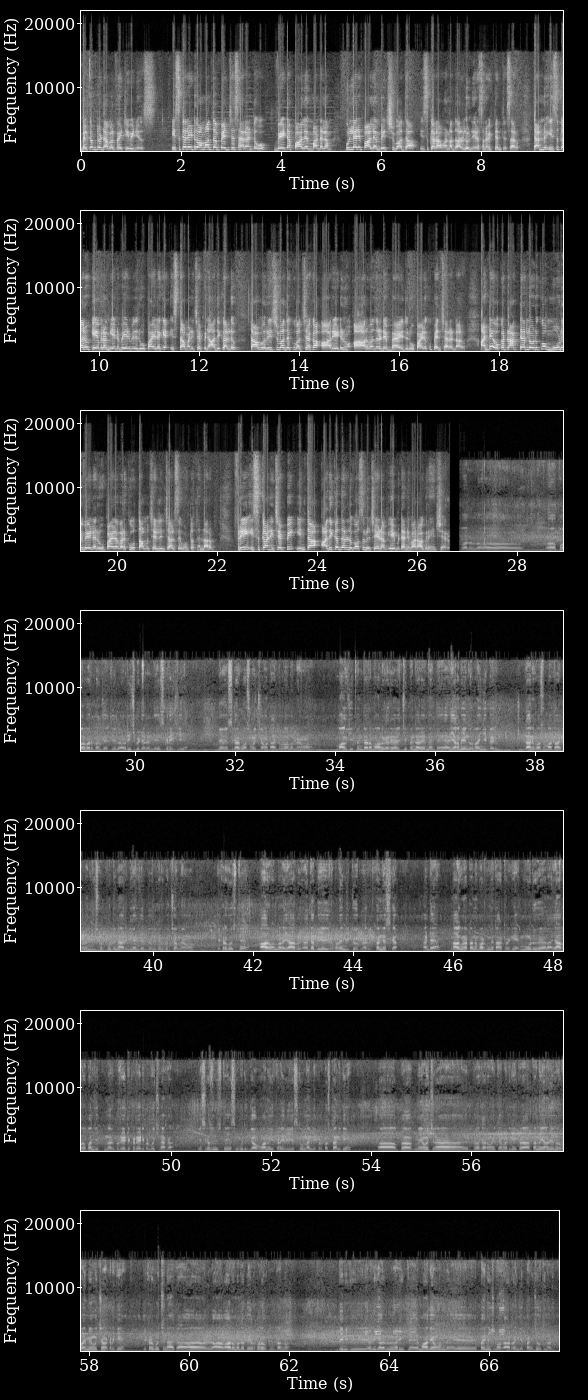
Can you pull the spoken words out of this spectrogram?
Welcome to double five TV news. ఇసుక rate అమాంతం పెంచేశారంటూ వేటపాలెం మండలం పుల్లరిపాలెం రిచ్ వద్ద ఇసుక రవాణాదారులు నిరసన వ్యక్తం చేశారు. టన్ను ఇసుకను కేవలం ఎనభై ఎనిమిది రూపాయలకే ఇస్తామని చెప్పిన అధికారులు తాము రిచ్ వద్దకు వచ్చాక ఆ రేటును ఆరు వందల డెబ్బై ఐదు రూపాయలకు పెంచారన్నారు. అంటే ఒక ట్రాక్టర్ లోడుకు మూడు వేల రూపాయల వరకు తాము చెల్లించాల్సి ఉంటుందన్నారు. ఫ్రీ ఇసుక అని చెప్పి ఇంత అధిక ధరలు వసూలు చేయడం ఏమిటని వారు ఆగ్రహించారు. పాలెంలో పులవరి పంచాయతీలో రీచ్ పెట్టారండి ఇసుక రీచి. మేము ఇసుక కోసం వచ్చాము ట్రాక్టర్ వాళ్ళం మేము. మాకు చెప్పిన ధర మామూలుగా చెప్పిన ధర ఏంటంటే ఎనభై ఎనిమిది రూపాయలు అని చెప్పారు. దానికోసం మా ట్రాక్టర్లను తీసుకొని పొద్దున్న ఆరింటికి అని చెప్పేసి ఇక్కడికి వచ్చాము మేము. ఇక్కడికి వస్తే ఆరు వందల యాభై డెబ్బై ఐదు రూపాయలు అని చెప్తున్నారు టన్ను ఇసుక. అంటే నాలుగున్నర టన్ను పడుతుంది ట్రాక్టర్కి మూడు వేల యాభై రూపాయలు చెప్తున్నారు ఇప్పుడు రేట్ ఇక్కడ రేట్ ఇక్కడికి వచ్చినాక. ఇసుక చూస్తే ఇసుక కొద్దిగా గవ్వాను ఇక్కడ ఇది ఇసుక ఉందండి ఇక్కడ ప్రస్తుతానికి. మేము వచ్చిన ప్రకారం అయితే మటుకు ఇక్కడ టన్ను ఎనభై ఎనిమిది రూపాయలు మేము వచ్చాము అక్కడికి. ఇక్కడికి వచ్చినాక ఆరు వందల డెబ్బై రూపాయలు అవుతుంది టన్ను. దీనికి అధికారులను అడిగితే మాదేముంది పైనుంచి మాకు ఆర్డర్ అని చెప్పని చెబుతున్నారు.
